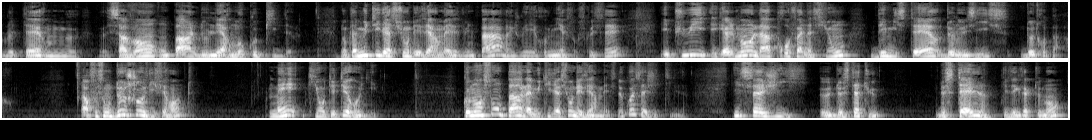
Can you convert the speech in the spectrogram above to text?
le terme euh, savant, on parle de l'hermocopide. Donc la mutilation des Hermès d'une part, et je vais revenir sur ce que c'est, et puis également la profanation des mystères de l'Eusis d'autre part. Alors ce sont deux choses différentes, mais qui ont été reliées. Commençons par la mutilation des Hermès. De quoi s'agit-il? Il s'agit euh, de statues, de stèles plus exactement,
